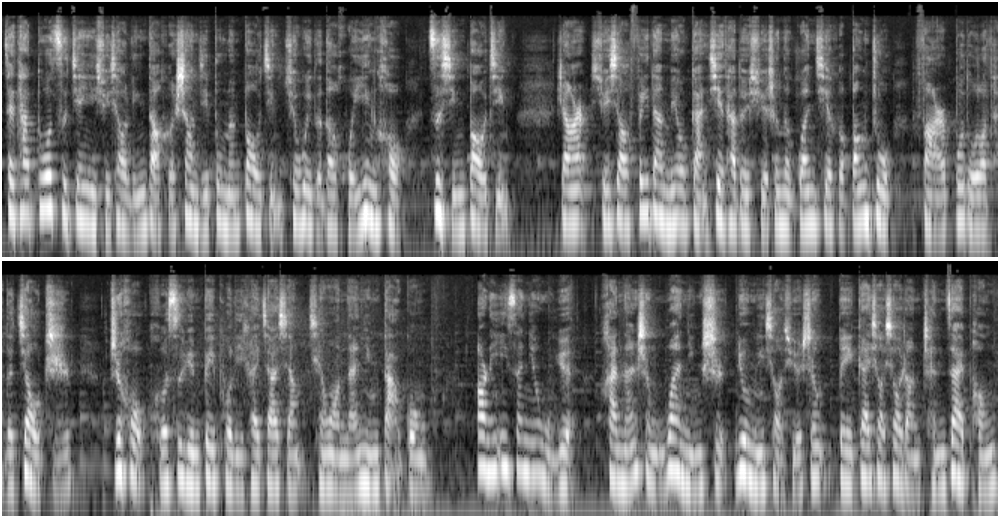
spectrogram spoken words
在他多次建议学校领导和上级部门报警却未得到回应后，自行报警。然而，学校非但没有感谢他对学生的关切和帮助，反而剥夺了他的教职。之后，何思云被迫离开家乡，前往南宁打工。二零一三年五月，海南省万宁市六名小学生被该校校长陈在鹏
